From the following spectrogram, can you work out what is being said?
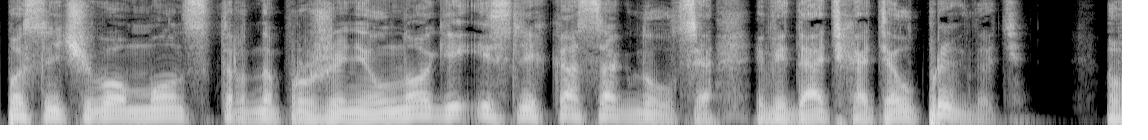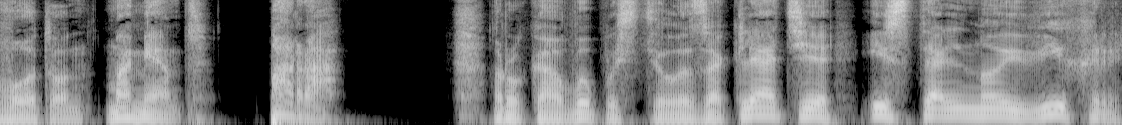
После чего монстр напружинил ноги и слегка согнулся, видать, хотел прыгнуть. Вот он, момент. Пора. Рука выпустила заклятие, и стальной вихрь,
